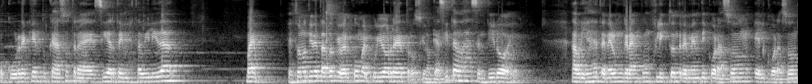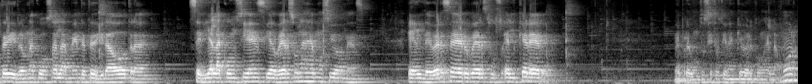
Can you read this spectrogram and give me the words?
ocurre que en tu caso trae cierta inestabilidad. Bueno, esto no tiene tanto que ver con Mercurio retro, sino que así te vas a sentir hoy. Habrías de tener un gran conflicto entre mente y corazón. El corazón te dirá una cosa, la mente te dirá otra. Sería la conciencia versus las emociones. El deber ser versus el querer. Me pregunto si esto tiene que ver con el amor,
